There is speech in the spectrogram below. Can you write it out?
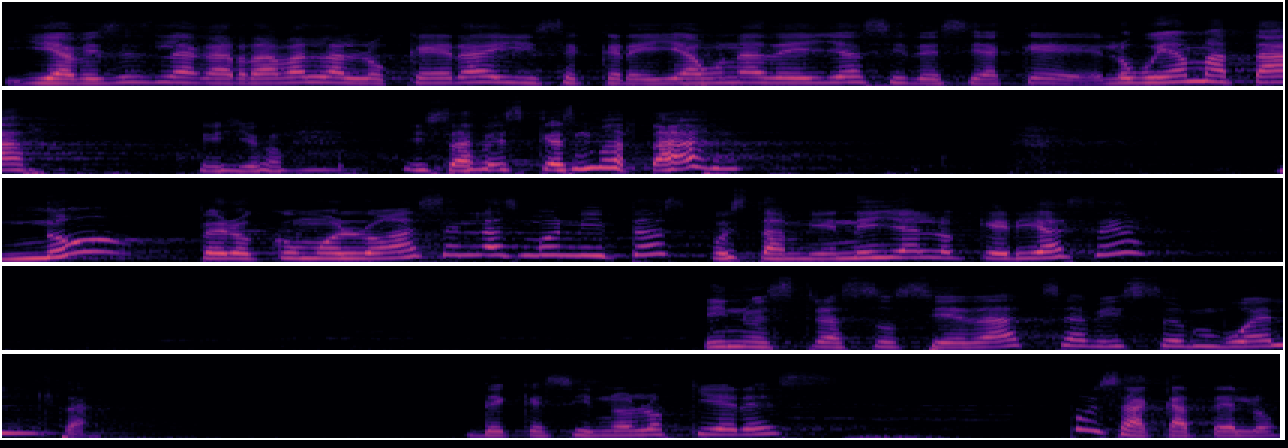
y a veces le agarraba la loquera y se creía una de ellas y decía que lo voy a matar. Y yo, ¿y sabes qué es matar? No, pero como lo hacen las monitas, pues también ella lo quería hacer. Y nuestra sociedad se ha visto envuelta de que si no lo quieres, pues sácatelo.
